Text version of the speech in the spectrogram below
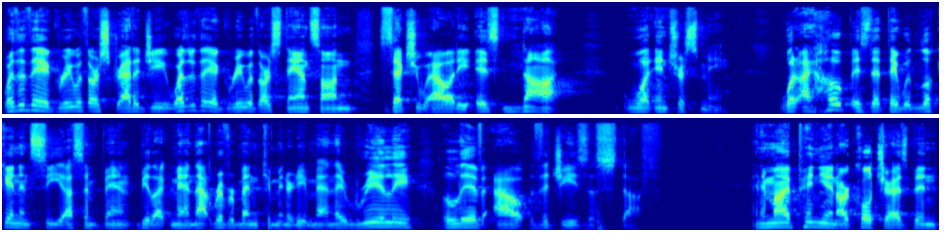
whether they agree with our strategy, whether they agree with our stance on sexuality, is not what interests me. What I hope is that they would look in and see us and be like, man, that Riverbend community, man, they really live out the Jesus stuff. And in my opinion, our culture has been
